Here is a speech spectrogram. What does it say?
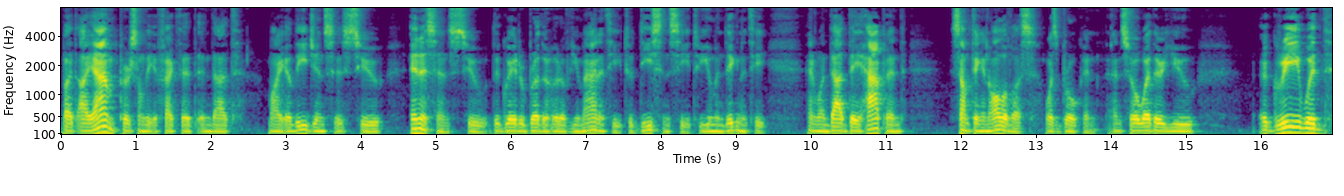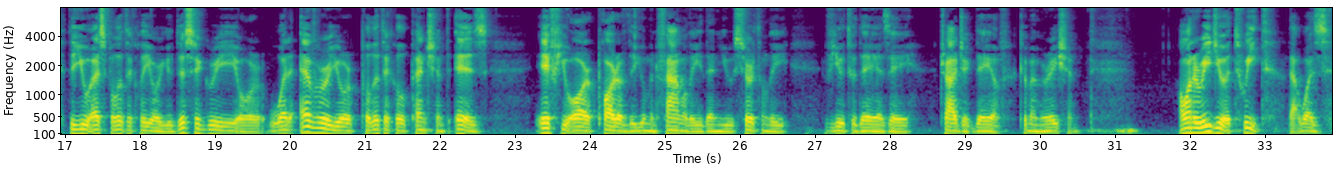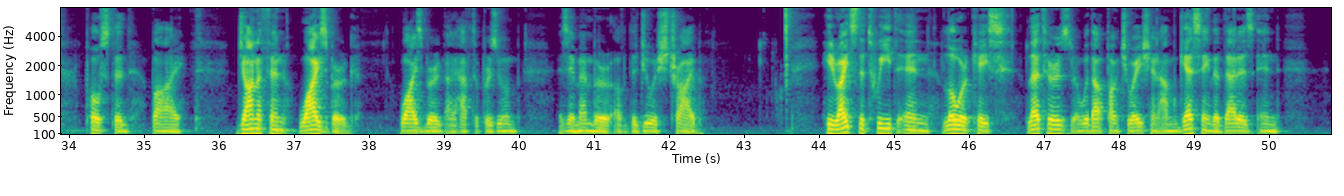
But I am personally affected in that my allegiance is to innocence, to the greater brotherhood of humanity, to decency, to human dignity. And when that day happened, something in all of us was broken. And so, whether you agree with the US politically or you disagree or whatever your political penchant is, if you are part of the human family, then you certainly view today as a tragic day of commemoration. I want to read you a tweet that was posted by Jonathan Weisberg. Weisberg, I have to presume, is a member of the Jewish tribe. He writes the tweet in lowercase letters without punctuation. I'm guessing that that is in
